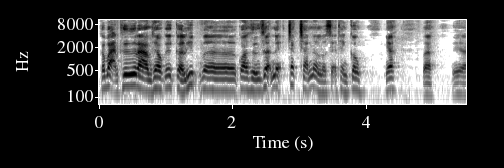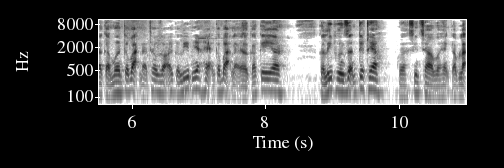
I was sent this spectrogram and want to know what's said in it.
các bạn cứ làm theo cái clip ờ, qua hướng dẫn đấy, chắc chắn là nó sẽ thành công nhé và vâng. cảm ơn các bạn đã theo dõi clip nhé hẹn các bạn lại ở các cái à, clip hướng dẫn tiếp theo. Và xin chào và hẹn gặp lại.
